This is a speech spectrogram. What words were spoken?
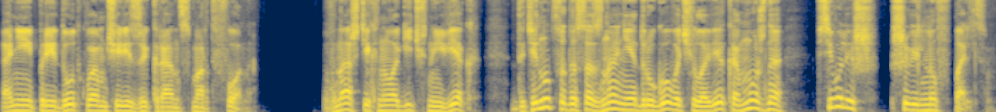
Они придут к вам через экран смартфона. В наш технологичный век дотянуться до сознания другого человека можно, всего лишь шевельнув пальцем.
